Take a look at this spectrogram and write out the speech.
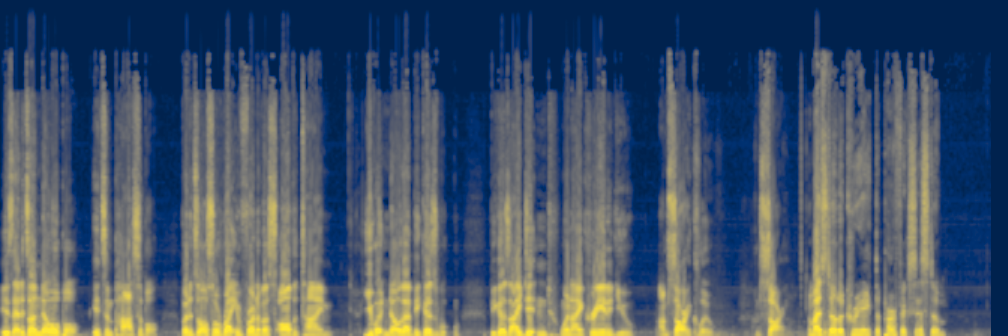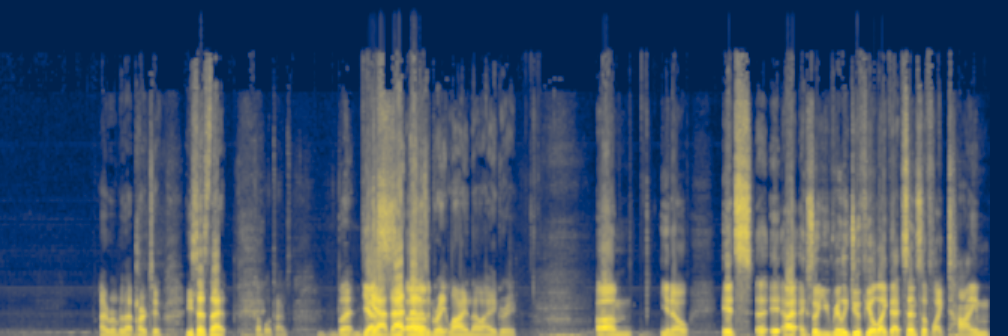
is that it's unknowable, it's impossible, but it's also right in front of us all the time. You wouldn't know that because because I didn't when I created you. I'm sorry, CLU. I'm sorry. am i still to create the perfect system? I remember that part too. He says that. A couple of times. But Yes, yeah that that is a um, great line though. I agree. Um, you know it's uh, it, I, so you really do feel like that sense of like time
